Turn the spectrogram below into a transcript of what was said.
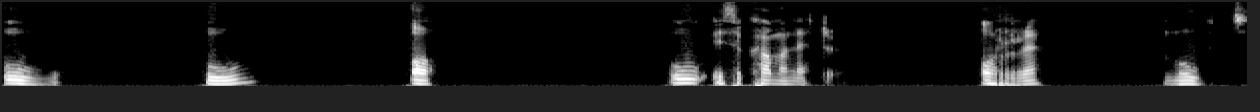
O. O. O. O is a common letter. Orre. Mot.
